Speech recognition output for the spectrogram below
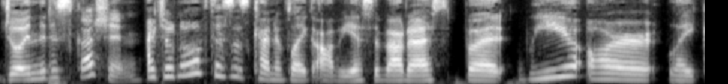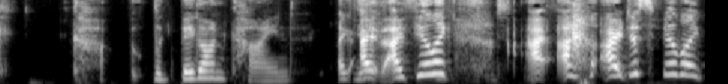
join the discussion. I don't know if this is kind of like obvious about us, but we are like like big on kind. Like I, I feel like I, I, I just feel like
